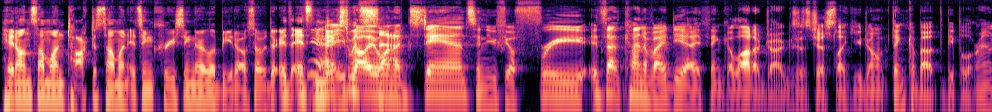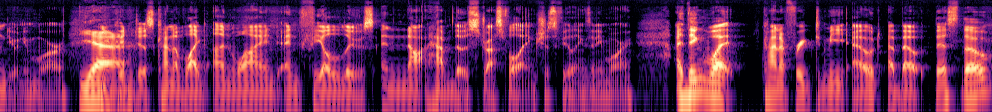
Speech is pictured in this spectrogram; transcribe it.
hit on someone, talk to someone. It's increasing their libido, so it's, it's yeah, mixed you probably want to dance and you feel free. It's that kind of idea. I think a lot of drugs is just like you don't think about the people around you anymore. Yeah. you can just kind of like unwind and feel loose and not have those stressful, anxious feelings anymore. I think what kind of freaked me out about this though,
